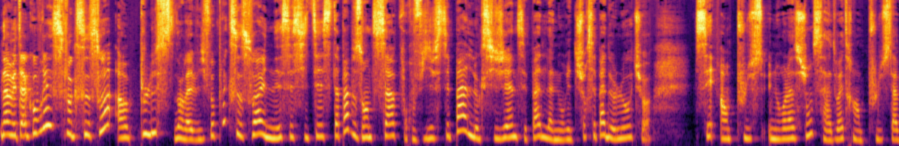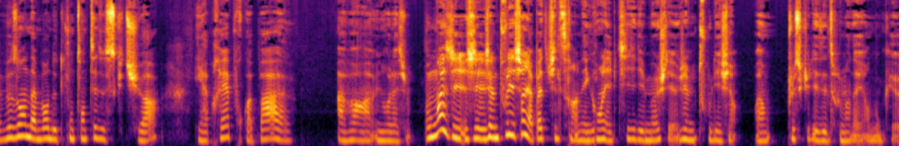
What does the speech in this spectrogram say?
Non mais t'as compris, il faut que ce soit un plus dans la vie. Il faut pas que ce soit une nécessité. Si t'as pas besoin de ça pour vivre, c'est pas de l'oxygène, c'est pas de la nourriture, c'est pas de l'eau, tu vois. C'est un plus. Une relation, ça doit être un plus. T'as besoin d'abord de te contenter de ce que tu as. Et après, pourquoi pas euh, avoir une relation. Moi, j'ai- j'ai- j'aime tous les chiens, il y a pas de filtre. hein. Les grands, les petits, les moches, les- j'aime tous les chiens. Vraiment. Plus que les êtres humains d'ailleurs. Donc, euh,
